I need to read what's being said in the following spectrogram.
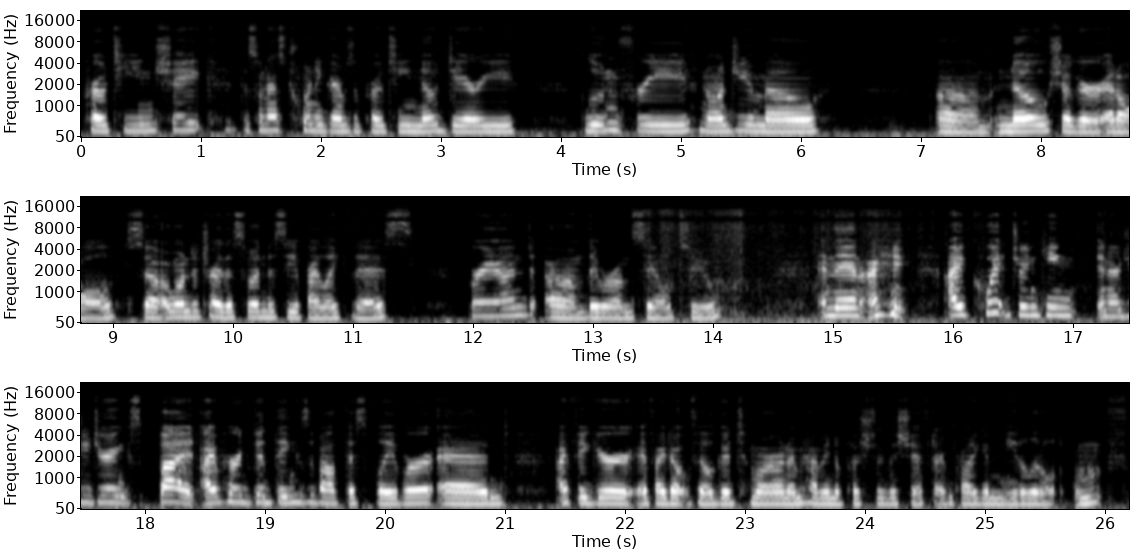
protein shake. This one has 20 grams of protein, no dairy, gluten-free, non-GMO, um, no sugar at all. So I wanted to try this one to see if I like this brand. Um, they were on sale too. And then I, I quit drinking energy drinks, but I've heard good things about this flavor and I figure if I don't feel good tomorrow and I'm having to push through the shift, I'm probably going to need a little oomph.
